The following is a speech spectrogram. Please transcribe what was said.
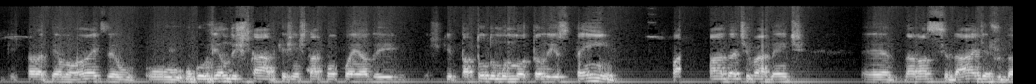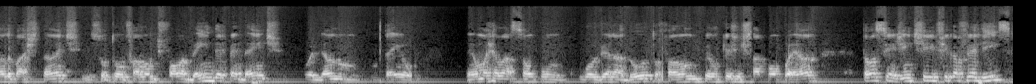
do que estava tendo antes. O, o, o, governo do estado, que a gente está acompanhando aí, acho que está todo mundo notando isso, tem participado ativamente é, na nossa cidade, ajudando bastante. Isso eu estou falando de forma bem independente, olhando, não tenho nenhuma relação com, com o governador, estou falando pelo que a gente está acompanhando. Então, assim, a gente fica feliz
